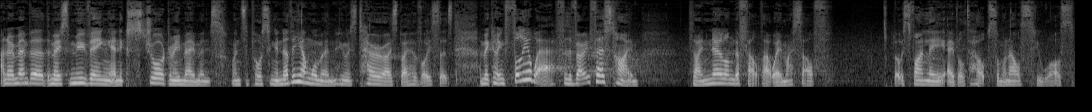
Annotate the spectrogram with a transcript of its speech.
And I remember the most moving and extraordinary moment when supporting another young woman who was terrorized by her voices and becoming fully aware for the very first time that I no longer felt that way myself, but was finally able to help someone else who was.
